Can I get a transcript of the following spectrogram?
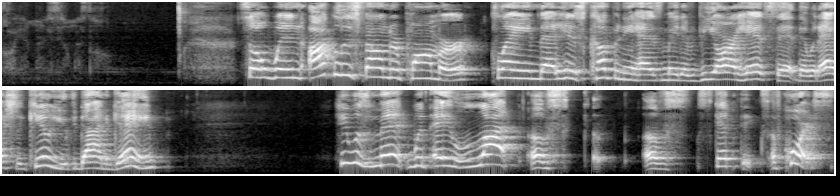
Oh, soul. So when Oculus founder Palmer claimed that his company has made a VR headset that would actually kill you if you die in a game, he was met with a lot of of skeptics. Of course,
